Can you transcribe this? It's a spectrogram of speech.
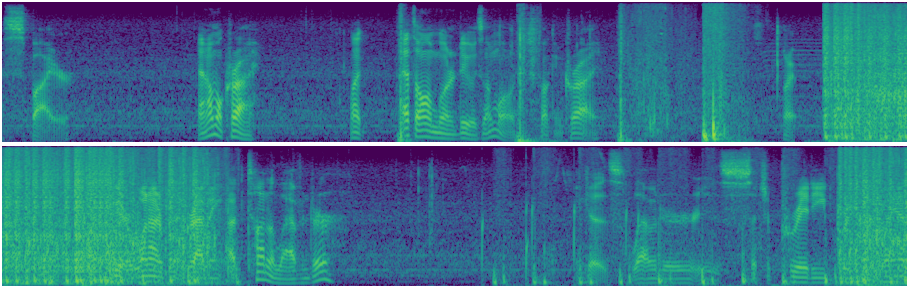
spire. And I'm going to cry. Like, that's all I'm going to do is I'm going to just fucking cry. Alright. We are 100% grabbing a ton of lavender. Because lavender is such a pretty, pretty plant.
